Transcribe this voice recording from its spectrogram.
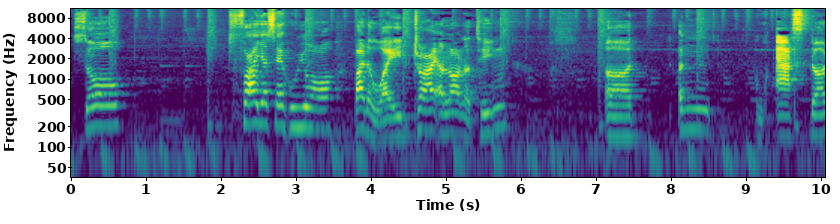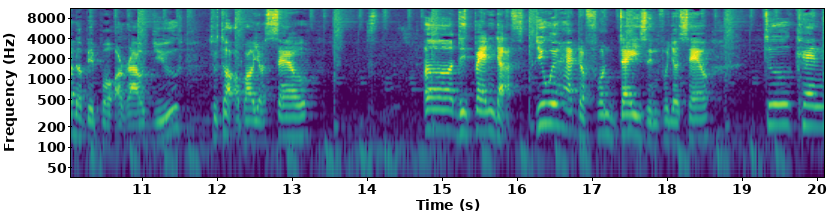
So find yourself who you are. By the way, try a lot of things. Uh, and ask the other people around you to talk about yourself. Uh, depend that you will have the foundation for yourself to can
